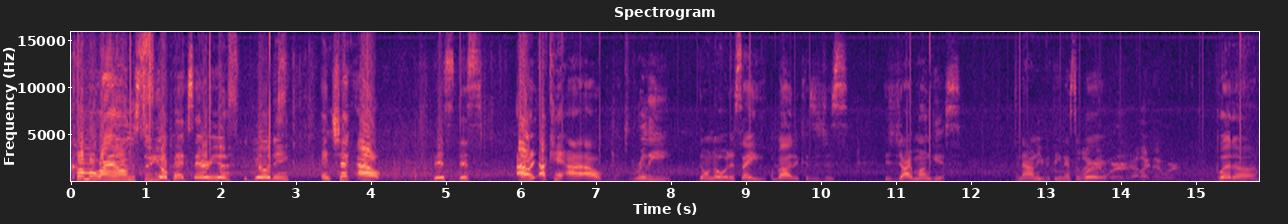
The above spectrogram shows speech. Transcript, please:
come around the Studioplex area, the building, and check out this, this, I, I can't, I, I really don't know what to say about it because it's just, it's gymongous. And I don't even think that's a like word. That word. I like that word. But, uh,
